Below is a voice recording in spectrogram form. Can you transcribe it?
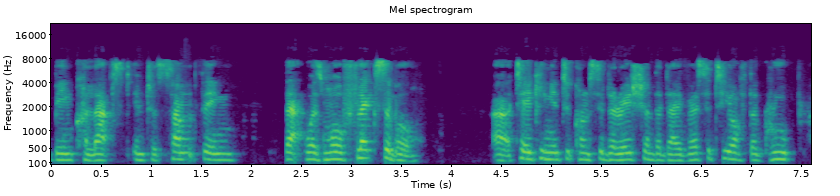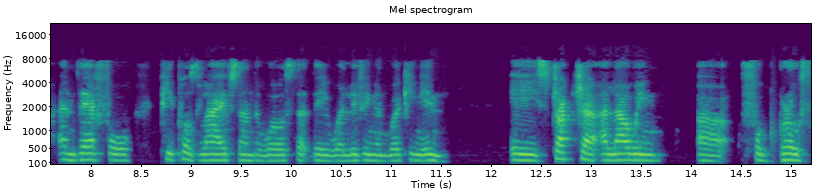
being collapsed into something that was more flexible, uh, taking into consideration the diversity of the group and therefore people's lives and the worlds that they were living and working in. A structure allowing uh, for growth.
